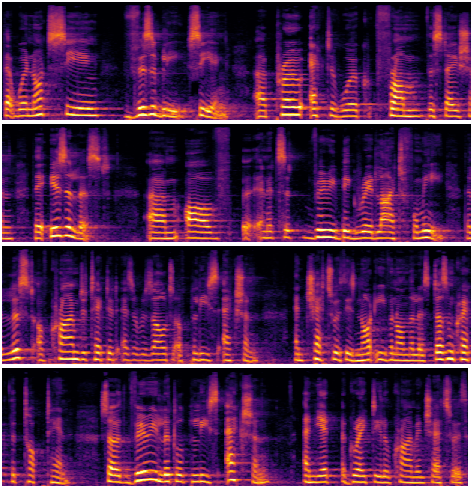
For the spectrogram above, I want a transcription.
that we're not seeing, visibly seeing, uh, proactive work from the station? There is a list. Um, of, uh, and it's a very big red light for me, the list of crime detected as a result of police action and Chatsworth is not even on the list, doesn't crack the top 10. So, very little police action and yet a great deal of crime in Chatsworth.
